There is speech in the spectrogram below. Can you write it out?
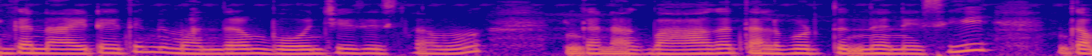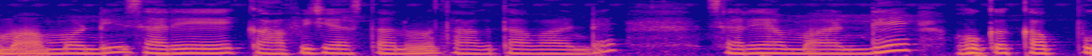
ఇంకా నైట్ అయితే మేము అందరం భోజనం చేసేసినాము. ఇంకా నాకు బాగా తలపడుతుంది అనేసి ఇంకా మా అమ్మ అండి సరే కాఫీ చేస్తాను తాగుతావా? అంటే సరే అమ్మ అంటే ఒక కప్పు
